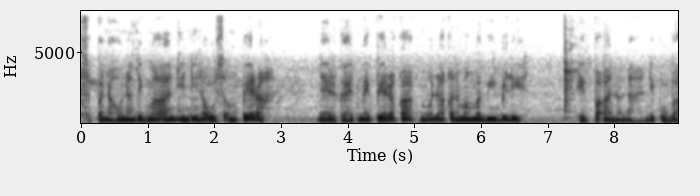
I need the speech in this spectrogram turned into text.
Sa panahon ng digmaan, hindi na uso ang pera. Dahil kahit may pera ka, kung wala ka namang mabibili, eh paano na, hindi po ba?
